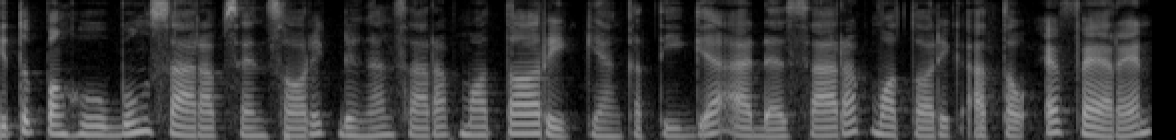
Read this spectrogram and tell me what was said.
itu penghubung saraf sensorik dengan saraf motorik. Yang ketiga ada saraf motorik atau eferen,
